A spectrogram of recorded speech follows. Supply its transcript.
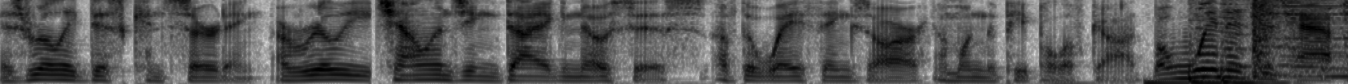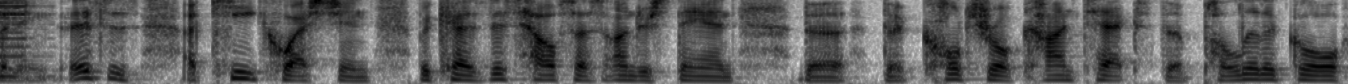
is really disconcerting, a really challenging diagnosis of the way things are among the people of God. But when is this happening? This is a key question because this helps us understand the, the cultural context, the political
